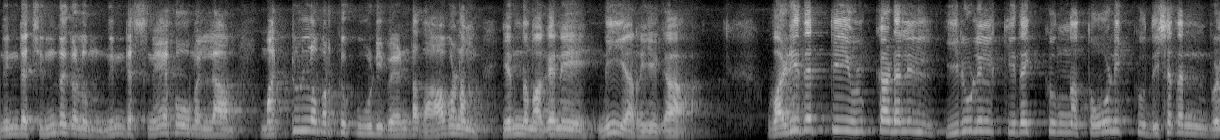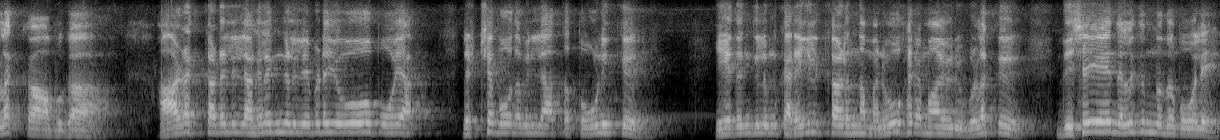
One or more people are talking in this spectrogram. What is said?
നിന്റെ ചിന്തകളും നിന്റെ സ്നേഹവുമെല്ലാം മറ്റുള്ളവർക്ക് കൂടി വേണ്ടതാവണം എന്ന് മകനെ നീ അറിയുക. വഴിതെറ്റി ഉൾക്കടലിൽ ഇരുളിൽ കിതയ്ക്കുന്ന തോണിക്കു ദിശതൻ വിളക്കാവുക. ആഴക്കടലിൽ അകലങ്ങളിൽ എവിടെയോ പോയ ലക്ഷ്യബോധമില്ലാത്ത തോണിക്ക് ഏതെങ്കിലും കരയിൽ കാണുന്ന മനോഹരമായ ഒരു വിളക്ക് ദിശയെ നൽകുന്നത് പോലെ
